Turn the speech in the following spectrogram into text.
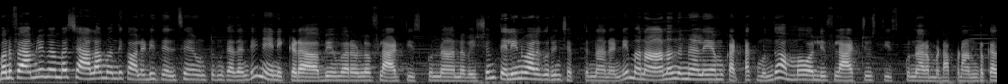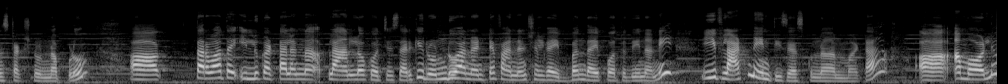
మన ఫ్యామిలీ మెంబర్స్ చాలా మందికి ఆల్రెడీ తెలిసే ఉంటుంది కదండి. నేను ఇక్కడ భీమవరంలో ఫ్లాట్ తీసుకున్నా అన్న విషయం. తెలియని వాళ్ళ గురించి చెప్తున్నానండి. మన ఆనంద నిలయం కట్టక ముందు అమ్మ వాళ్ళు ఫ్లాట్ చూసి తీసుకున్నారన్నమాట. అప్పుడు అండర్ కన్స్ట్రక్షన్ ఉన్నప్పుడు. తర్వాత ఇల్లు కట్టాలన్న ప్లాన్లోకి వచ్చేసరికి రెండు అని అంటే ఫైనాన్షియల్గా ఇబ్బంది అయిపోతుంది అని ఈ ఫ్లాట్ నేను తీసేసుకున్నాను అనమాట అమ్మవాళ్ళు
